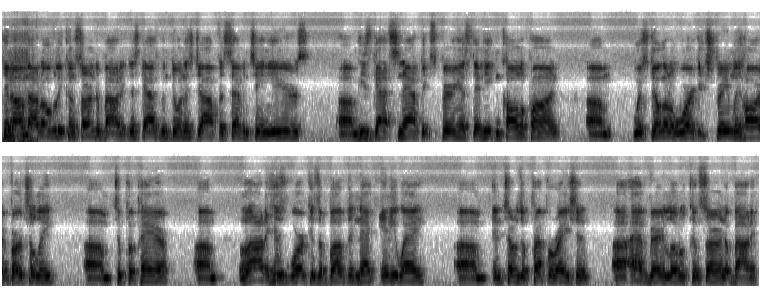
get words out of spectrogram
You know i'm not overly concerned about it. This guy's been doing his job for 17 years. Um, he's got snap experience that he can call upon. Um, we're still going to work extremely hard virtually um, to prepare. Um, a lot of his work is above the neck anyway, um, in terms of preparation. Uh, I have very little concern about it,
